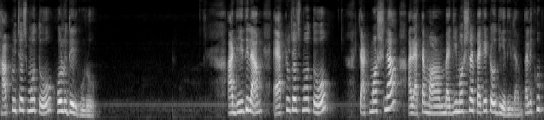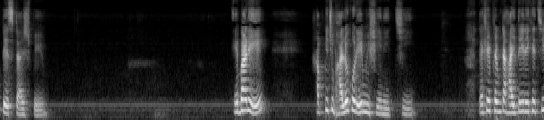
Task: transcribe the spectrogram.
হাফ টু চামচ মতো হলুদের গুঁড়ো। আর দিয়ে দিলাম এক টু চামচ মতো চাট মশলা আর একটা ম্যাগি মশলার প্যাকেটও দিয়ে দিলাম, তাহলে খুব টেস্ট আসবে। এবারে সব কিছু ভালো করে মিশিয়ে নিচ্ছি। গ্যাসের ফ্লেমটা হাইতেই রেখেছি।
